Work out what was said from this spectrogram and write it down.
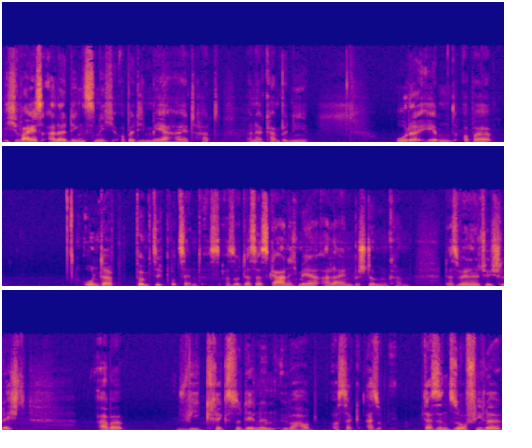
Ich weiß allerdings nicht, ob er die Mehrheit hat an der Company oder eben, ob er unter 50 Prozent ist. Also, dass er es gar nicht mehr allein bestimmen kann. Das wäre natürlich schlecht. Aber wie kriegst du den denn überhaupt aus der. Also, da sind so viele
